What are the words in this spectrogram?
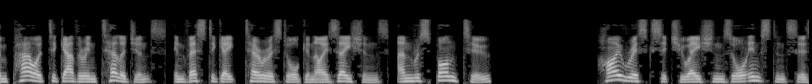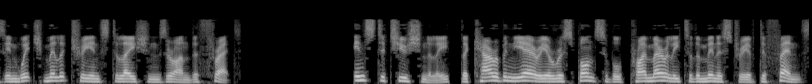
empowered to gather intelligence, investigate terrorist organizations, and respond to high-risk situations or instances in which military installations are under threat. Institutionally, the Carabinieri are responsible primarily to the Ministry of Defense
